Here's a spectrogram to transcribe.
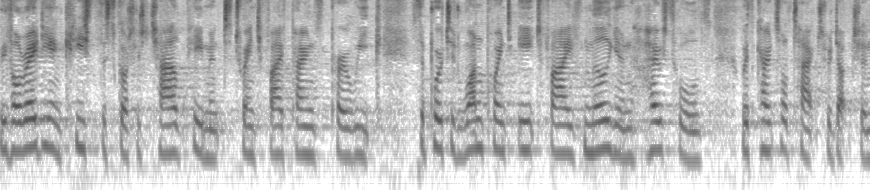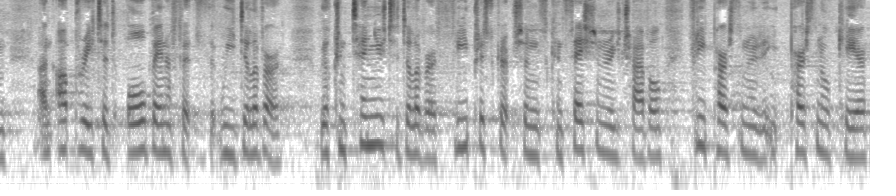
We've already increased the Scottish Child Payment to £25 per week, supported 1.85 million households with council tax reduction and uprated all benefits that we deliver. We'll continue to deliver deliver free prescriptions, concessionary travel, free personal, personal care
